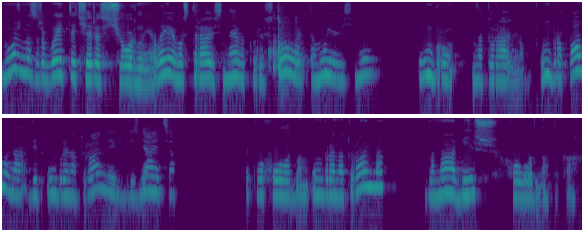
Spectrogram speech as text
Можна зробити через чорний, але я його стараюсь не використовувати, тому я візьму умбру натуральну. Умбра палена від умбри натуральної відрізняється теплохолодом. Умбра натуральна, вона більш холодна така.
